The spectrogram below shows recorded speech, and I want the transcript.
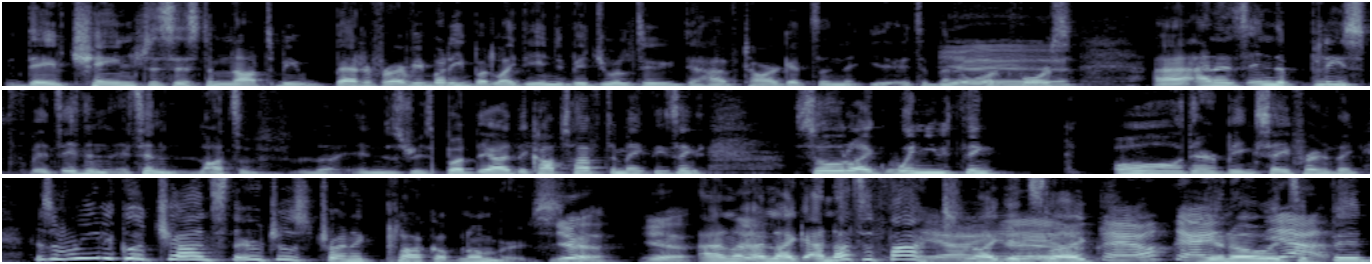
they've changed the system not to be better for everybody, but like the individual to, to have targets and it's a better Yeah, yeah, workforce. Uh, and it's in the police. It's in it's in lots of uh, industries. But yeah, the cops have to make these things. So like when you think. Oh, they're being safe or anything. There's a really good chance they're just trying to clock up numbers. yeah, yeah. And yeah. I, like, and that's a fact. Yeah, like, it's yeah. like, Okay, okay, you know, it's yeah. a bit.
